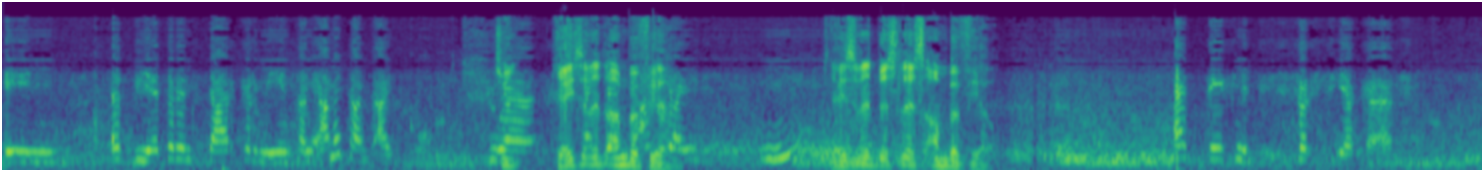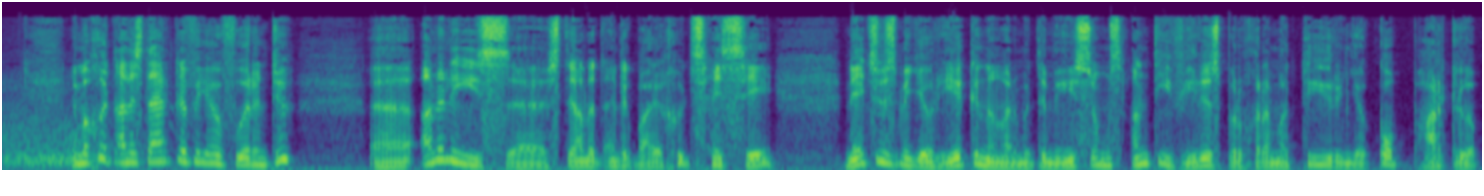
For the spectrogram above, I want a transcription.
en 'n beter en sterker mens aan die ander kant uitkom. So, so jy sal dit aanbeveel. Jy, hmm? jy sal dit beslis aanbeveel. Ek definitief verseker. Ja, maar goed, alles sterkte vir jou vorentoe. Uh Annelies uh, stel dit eintlik baie goed. Sy sê net soos met jou rekenaar moet 'n mens soms antivirusprogrammatuur in jou kop hardloop.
